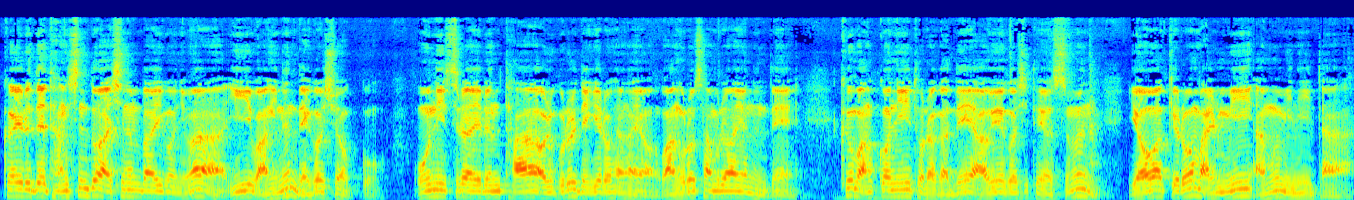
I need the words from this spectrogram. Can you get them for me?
그가 이르되 당신도 아시는 바이거니와 이 왕위는 내 것이었고 온 이스라엘은 다 얼굴을 내게로 향하여 왕으로 삼으려 하였는데 그 왕권이 돌아가 내 아우의 것이 되었음은 여호와께로 말미암음이니이다.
